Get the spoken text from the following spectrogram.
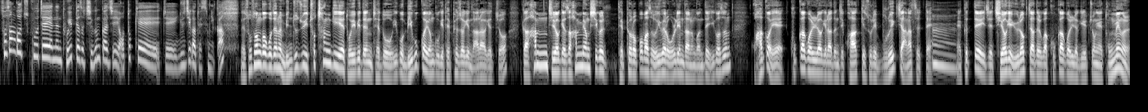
소선거구제는 도입돼서 지금까지 어떻게 이제 유지가 됐습니까? 네, 소선거구제는 민주주의 초창기에 도입이 된 제도이고 미국과 영국이 대표적인 나라겠죠. 그러니까 한 지역에서 한 명씩을 대표로 뽑아서 의회로 올린다는 건데 이것은 과거에 국가 권력이라든지 과학 기술이 무르익지 않았을 때 음. 예, 그때 이제 지역의 유력자들과 국가 권력이 일종의 동맹을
